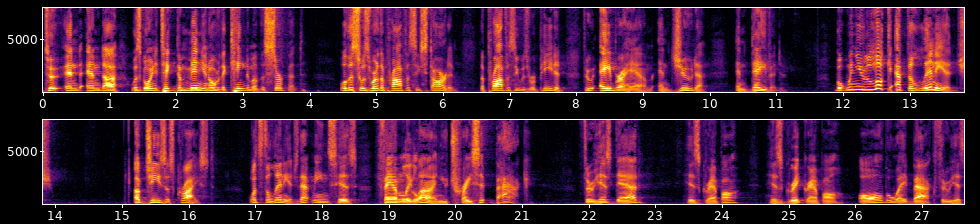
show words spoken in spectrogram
to, and, and uh, was going to take dominion over the kingdom of the serpent. Well, this was where the prophecy started. The prophecy was repeated through Abraham and Judah and David. But when you look at the lineage of Jesus Christ, what's the lineage? That means his family line. You trace it back through his dad, his grandpa, his great grandpa, all the way back through his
